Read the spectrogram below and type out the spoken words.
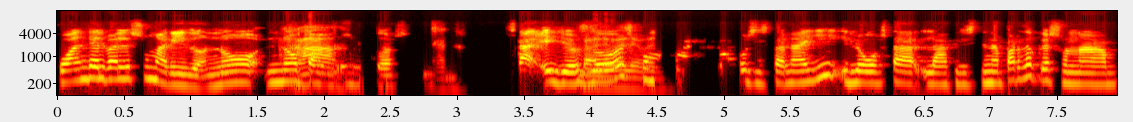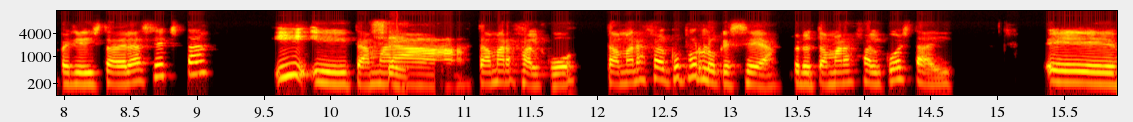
Juan del Val es su marido, no, no Ah. O sea, ellos Vale, dos, vale, como vale. pues están allí, y luego está la Cristina Pardo, que es una periodista de La Sexta, y, y Tamara, Tamara Falcó. Tamara Falcó por lo que sea, pero Tamara Falcó está ahí. Eh,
